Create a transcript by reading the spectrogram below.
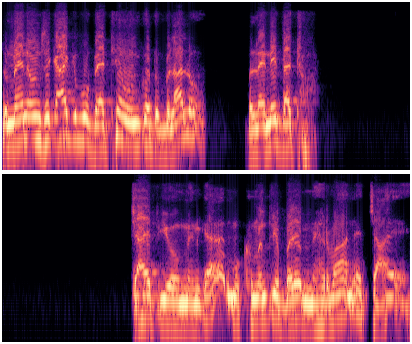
तो मैंने उनसे कहा कि वो बैठे उनको तो बुला लो। बोले, नहीं, बैठो। चाय पियो। मैंने कहा, मुख्यमंत्री बड़े मेहरबान है, चाय।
